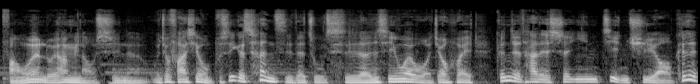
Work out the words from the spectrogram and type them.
访问罗耀明老师呢，我就发现我不是一个称职的主持人，是因为我就会跟着他的声音进去哦。可是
